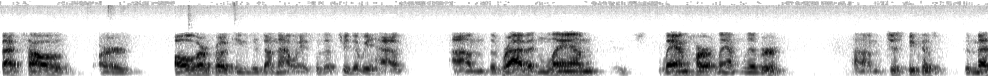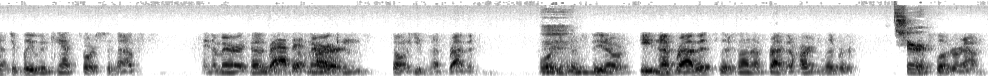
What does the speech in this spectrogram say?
that's how our all of our proteins are done that way. So the three that we have, um, the rabbit and lamb, it's lamb heart, lamb liver. Um, just because domestically we can't source enough in America, Rabbit Americans don't eat enough rabbit, or you know, eat enough rabbit, so there's not enough rabbit heart and liver Sure. to float around.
